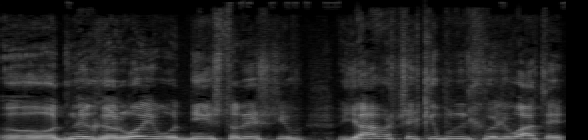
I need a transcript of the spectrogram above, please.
одних героїв, одні історичні явища, які будуть хвилювати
